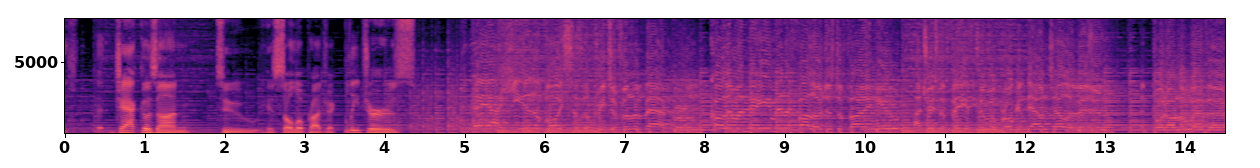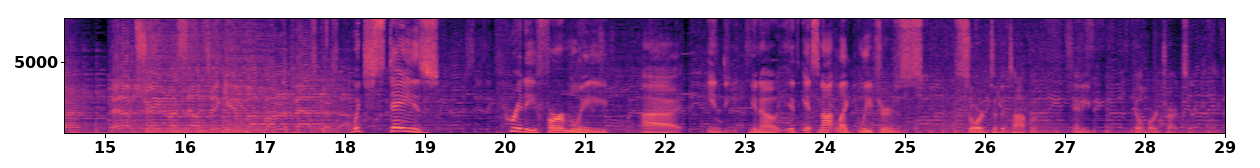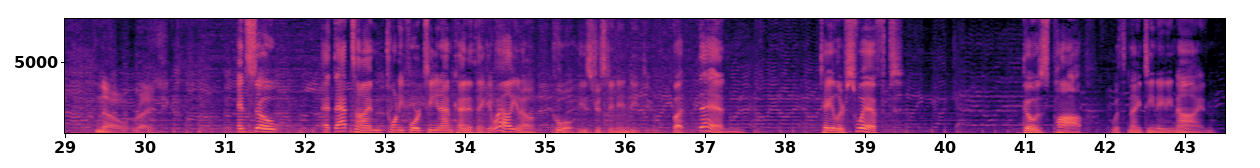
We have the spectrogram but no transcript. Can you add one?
Jack goes on to his solo project Bleachers. Hey, I hear the of preacher from the back room, name and I follow just to find you. I trace the faith which stays pretty firmly uh, indie. You know, it, it's not like Bleachers soared to the top of any Billboard charts or anything. No, right. And so, at that time, 2014, I'm kind of thinking, well, you know, cool, he's just an indie dude. But then, Taylor Swift goes pop with 1989.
